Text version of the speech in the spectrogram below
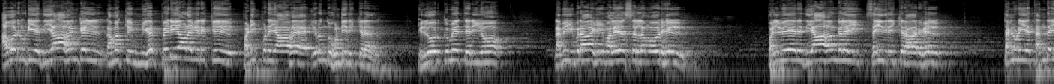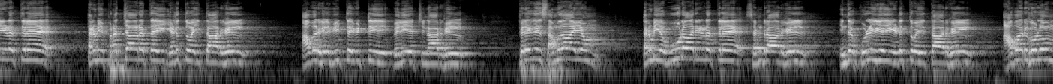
அவருடைய தியாகங்கள் நமக்கு மிகப்பெரிய அளவிற்கு படிப்பனையாக இருந்து கொண்டிருக்கிறது. எல்லோருக்குமே தெரியும் நபி இப்ராஹிம் அலையசல்லம் அவர்கள் பல்வேறு தியாகங்களை செய்திருக்கிறார்கள். தன்னுடைய தந்தையிடத்தில் தன்னுடைய பிரச்சாரத்தை எடுத்து வைத்தார்கள். அவர்கள் வீட்டை விட்டு வெளியேற்றினார்கள். பிறகு சமுதாயம் தன்னுடைய ஊராரிடத்தில் சென்றார்கள். இந்த கொள்கையை எடுத்து வைத்தார்கள். அவர்களும்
